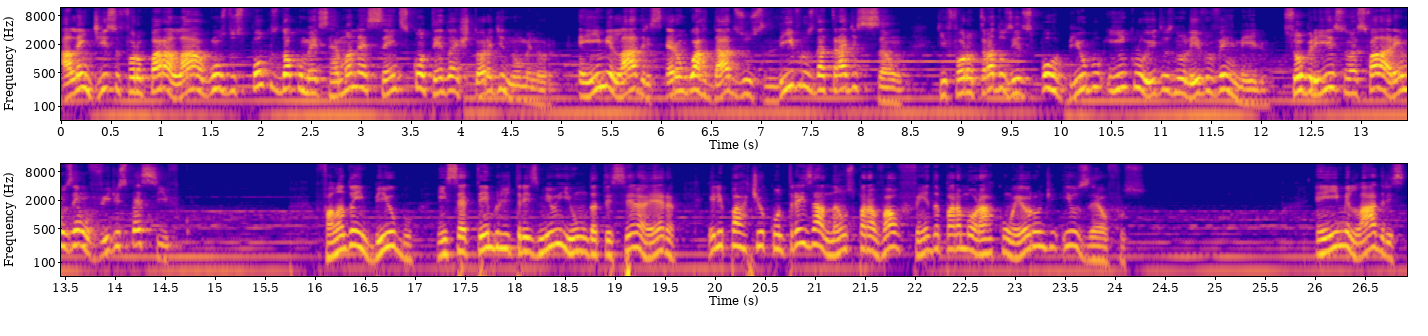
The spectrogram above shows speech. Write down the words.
Além disso, foram para lá alguns dos poucos documentos remanescentes contendo a história de Númenor. Em Imladris eram guardados os Livros da Tradição, que foram traduzidos por Bilbo e incluídos no Livro Vermelho. Sobre isso, nós falaremos em um vídeo específico. Falando em Bilbo, em setembro de 3001 da Terceira Era, ele partiu com três anãos para Valfenda para morar com Elrond e os Elfos. Em Imladris,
